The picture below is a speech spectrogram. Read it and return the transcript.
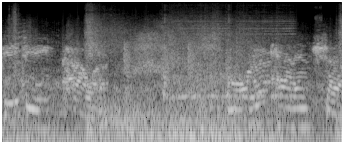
ERSPD power. Mortar cannon shell.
